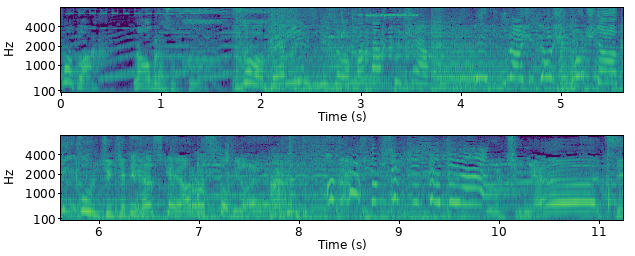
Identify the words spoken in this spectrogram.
poplach. Na obrazovku. Zoo Berlin zmizelo 15 tučňáků. Teď unáší další tučňáky. Určitě ty hezké a rostovilé. On nás všechny zabije! Tučňáci.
